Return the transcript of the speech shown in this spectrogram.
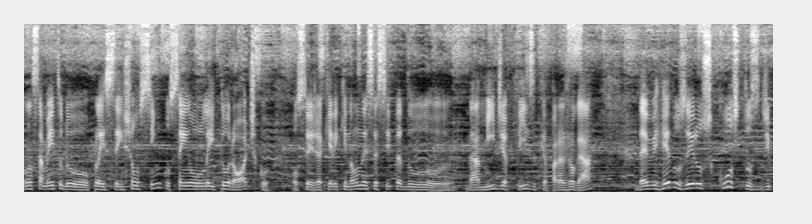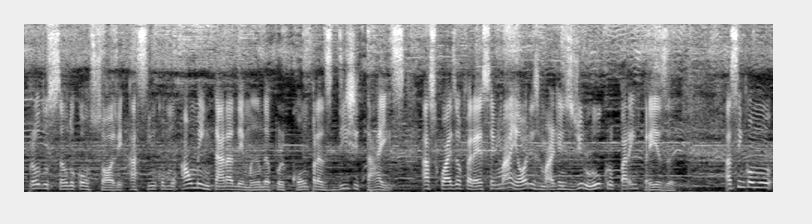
lançamento do PlayStation 5 sem o leitor ótico, ou seja, aquele que não necessita do, da mídia física para jogar, deve reduzir os custos de produção do console, assim como aumentar a demanda por compras digitais, as quais oferecem maiores margens de lucro para a empresa. Assim como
